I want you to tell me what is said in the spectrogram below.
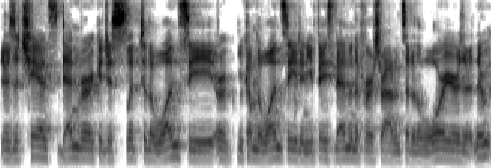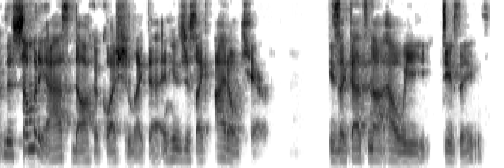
there's a chance Denver could just slip to the one seed or become the one seed, and you face them in the first round instead of the Warriors. Or there, there's somebody asked Doc a question like that, and he was just like, "I don't care." He's like, "That's not how we do things."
